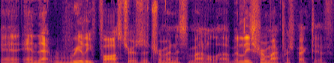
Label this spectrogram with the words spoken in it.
And, and that really fosters a tremendous amount of love, at least from my perspective.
